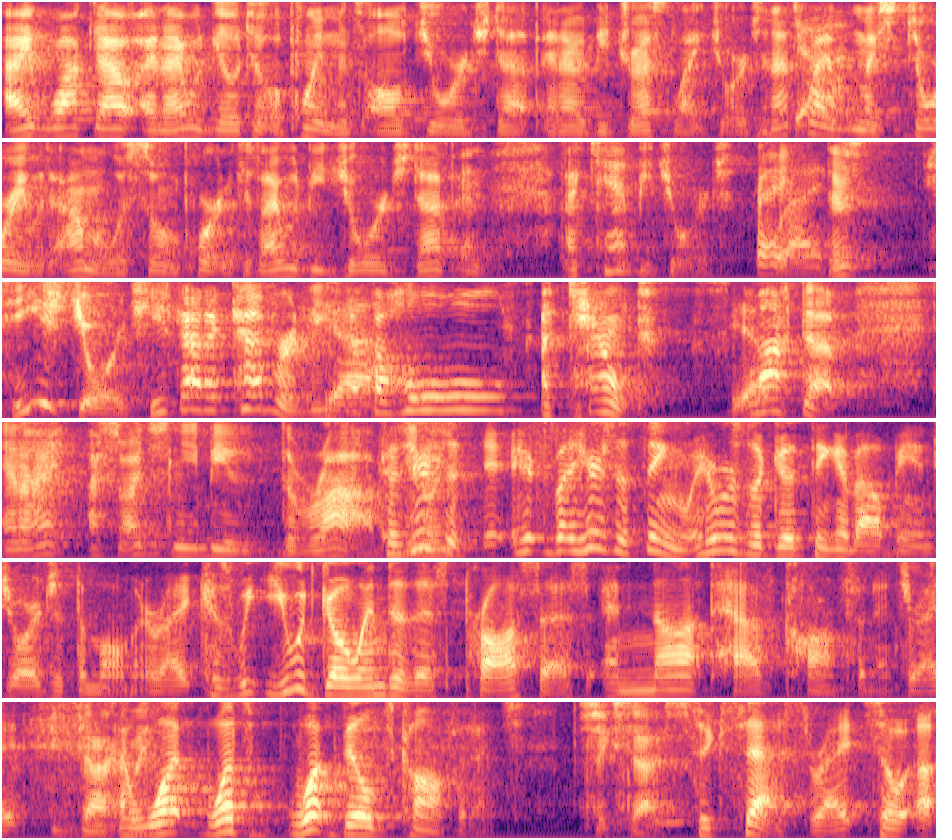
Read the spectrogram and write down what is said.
I walked out and I would go to appointments all Georged up, and I would be dressed like George. And that's Yeah. why my story with Alma was so important because I would be Georged up, and I can't be George. Right. Right. There's he's George. He's got it covered. He's Yeah. got the whole account Yeah. locked up, and I, I so I just need to be the Rob. Because here's know? the, eh, but here's the thing. Here was the good thing about being George at the moment, right? Because we you would go into this process and not have confidence, right? Exactly. And what what's what builds confidence? success. Success, right? So a,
